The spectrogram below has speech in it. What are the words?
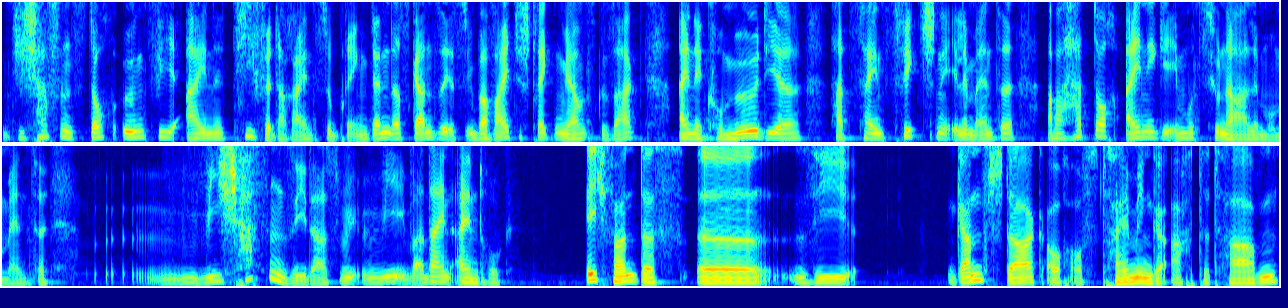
die schaffen es doch irgendwie eine Tiefe da reinzubringen. Denn das Ganze ist über weite Strecken, wir haben es gesagt, eine Komödie, hat Science-Fiction-Elemente, aber hat doch einige emotionale Momente. Wie schaffen sie das? Wie, wie war dein Eindruck? Ich fand, dass äh, sie ganz stark auch aufs Timing geachtet haben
